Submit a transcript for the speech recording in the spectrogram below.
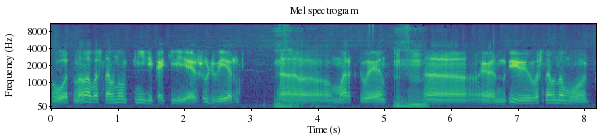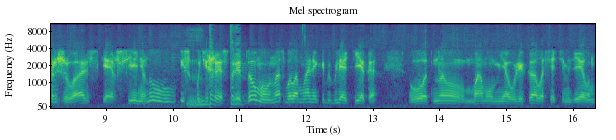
Вот. Ну, а в основном книги какие? Жюль Верн, э, Марк Твен, э, и в основном Пржевальский, Арсений. Ну, из путешествий дома у нас была маленькая библиотека. Вот, ну, мама у меня увлекалась этим делом.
